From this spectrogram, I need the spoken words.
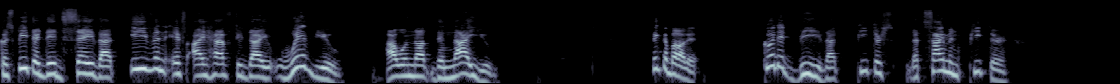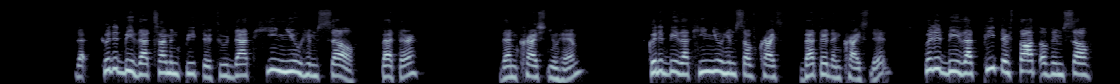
because Peter did say that even if I have to die with you, I will not deny you. Think about it. Could it be that Peter's that Simon Peter that could it be that Simon Peter through that he knew himself better than Christ knew him? Could it be that he knew himself Christ better than Christ did? Could it be that Peter thought of himself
